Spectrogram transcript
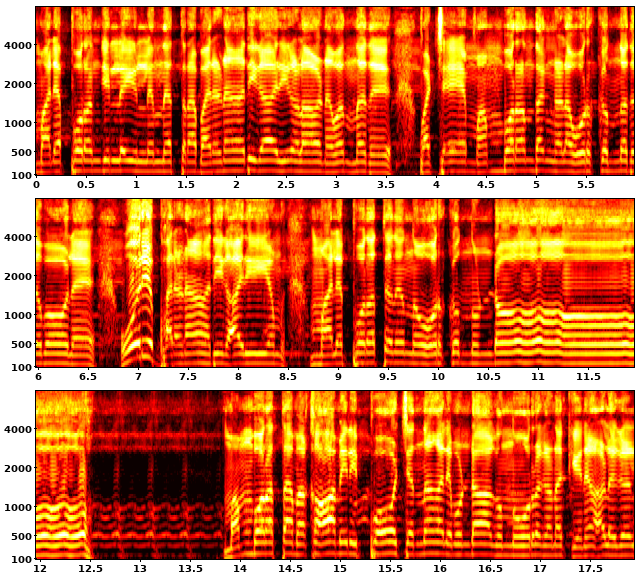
മലപ്പുറം ജില്ലയിൽ നിന്ന് എത്ര ഭരണാധികാരികളാണ് വന്നത്. പക്ഷേ മമ്പുറം തങ്ങളെ ഓർക്കുന്നത് പോലെ ഒരു ഭരണാധികാരിയും മലപ്പുറത്ത് നിന്ന് ഓർക്കുന്നുണ്ടോ? മമ്പുറത്തെ മക്കാമിൽ ഇപ്പോൾ ചെന്നാലും ഉണ്ടാകും നൂറുകണക്കിന് ആളുകൾ.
